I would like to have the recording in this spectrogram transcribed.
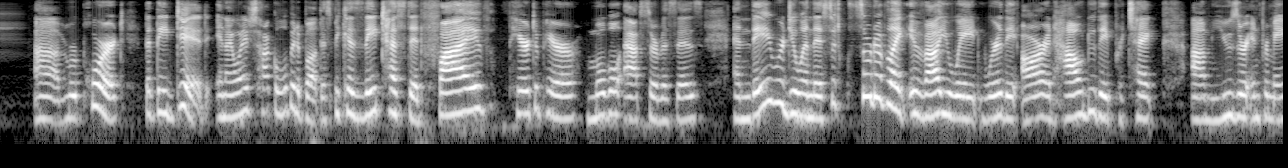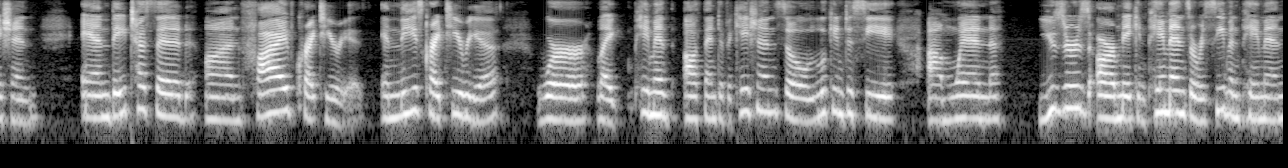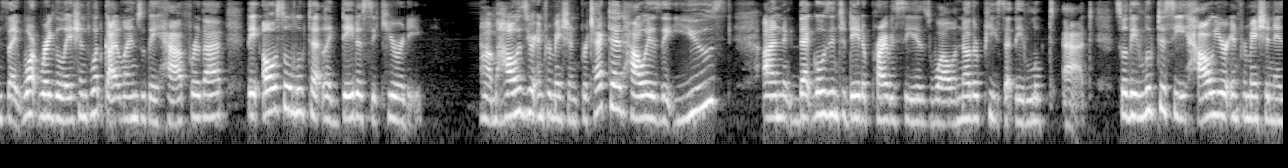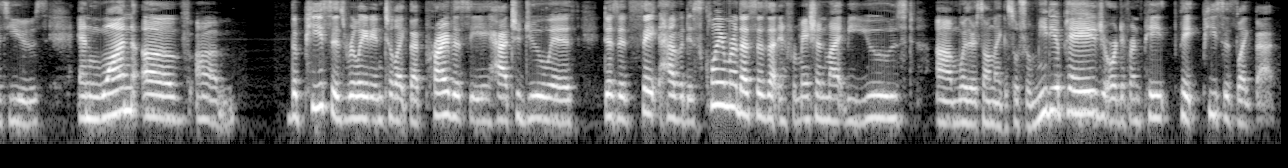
um, report that they did, and I wanted to talk a little bit about this because they tested five peer-to-peer mobile app services, and they were doing this to sort of like evaluate where they are and how do they protect um, user information and they tested on five criteria. And these criteria were like payment authentication, so looking to see um, when users are making payments or receiving payments, like what regulations, what guidelines do they have for that. They also looked at like data security. Um, how is your information protected? How is it used? and that goes into data privacy as well another piece that they looked at so they looked to see how your information is used and one of um, the pieces relating to like that privacy had to do with does it say have a disclaimer that says that information might be used um, whether it's on like a social media page or different pieces like that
